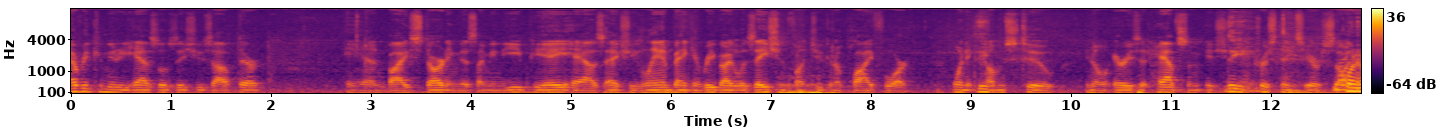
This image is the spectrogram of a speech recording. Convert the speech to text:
every community has those issues out there. And by starting this, I mean, the EPA has actually land bank and revitalization funds you can apply for when it The- comes to, you know, areas that have some issues. The- Tristan's here, so. One,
